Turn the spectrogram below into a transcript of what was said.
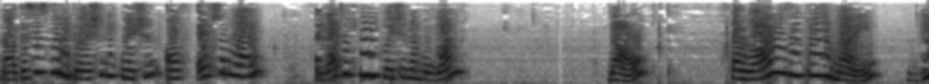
Now this is the regression equation of x and y and let it be equation number 1. Now for y is equal to 9 we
